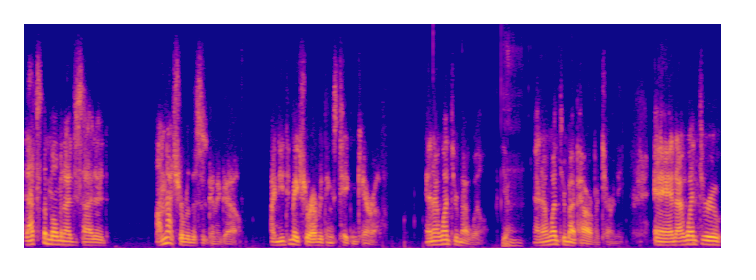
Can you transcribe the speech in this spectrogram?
That's the moment I decided, I'm not sure where this is going to go. I need to make sure everything's taken care of. And I went through my will. Yeah. Mm-hmm. And I went through my power of attorney. And I went through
